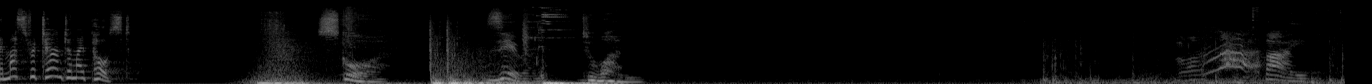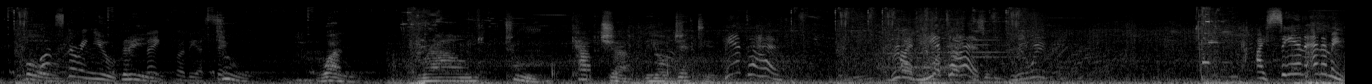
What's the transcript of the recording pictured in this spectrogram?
I must return to my post. Score zero to one. Five, four, Monstering you. three, Thanks for the assist. two, one. Round two. Capture the objective. Here to help. I'm here to help. I see an enemy.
